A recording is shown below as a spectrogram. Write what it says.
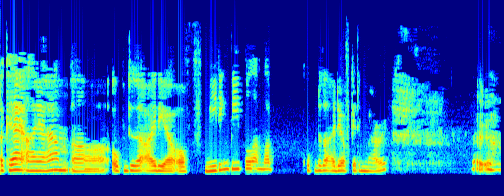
okay, I am uh, open to the idea of meeting people. I'm not open to the idea of getting married.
